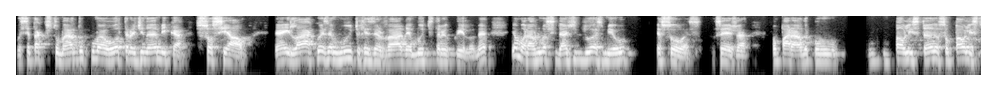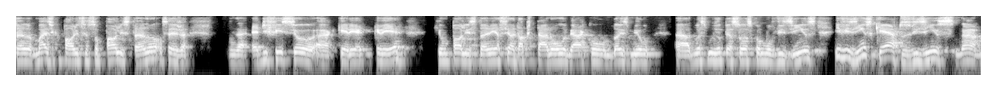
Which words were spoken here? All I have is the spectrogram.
você está acostumado com uma outra dinâmica social, né? E lá a coisa é muito reservada, é muito tranquilo, né? Eu morava numa cidade de duas mil pessoas, ou seja, comparado com um paulistano, eu sou paulistano, mais do que paulista, eu sou paulistano, ou seja, é difícil uh, querer crer que um paulistano ia se adaptar num lugar com dois mil, uh, duas mil pessoas como vizinhos e vizinhos quietos, vizinhos né,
